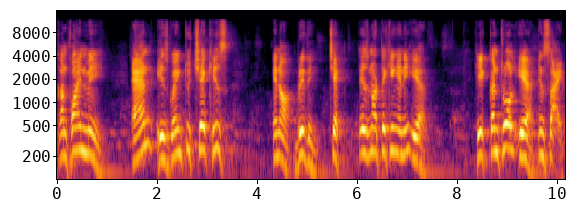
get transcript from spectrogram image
confine me, and he is going to check his, you know, breathing, check. He is not taking any air. He control air inside.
